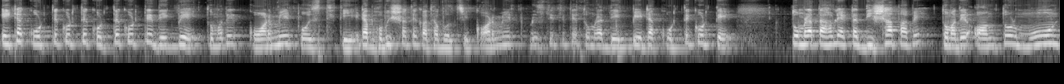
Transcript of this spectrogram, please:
এইটা করতে করতে করতে করতে দেখবে তোমাদের কর্মের পরিস্থিতি, এটা ভবিষ্যতে কথা বলছি, কর্মের পরিস্থিতিতে তোমরা দেখবে এটা করতে করতে তোমরা তাহলে একটা দিশা পাবে, তোমাদের অন্তর, মন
